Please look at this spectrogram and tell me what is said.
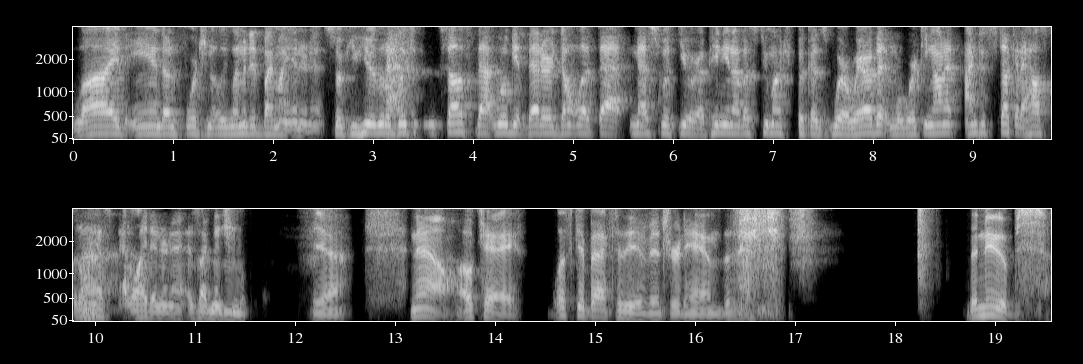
live and unfortunately limited by my internet. So if you hear little glitches and stuff, that will get better. Don't let that mess with your opinion of us too much because we're aware of it and we're working on it. I'm just stuck at a house that only has satellite internet, as I mentioned before. Yeah. Now, okay, let's get back to the adventure at hand. The noobs.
